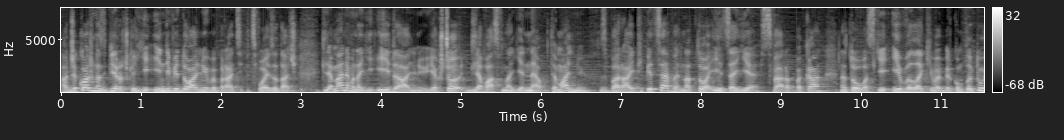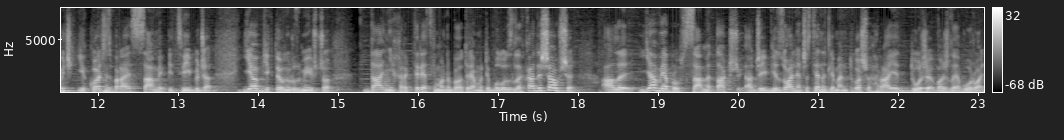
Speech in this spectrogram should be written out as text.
Адже кожна збірочка є індивідуальною, вибирається під свої задачі. Для мене вона є ідеальною. Якщо для вас вона є не оптимальною, збирайте під себе. На то і це є сфера ПК, на то у вас є і великий вибір комплектуючих, і кожен збирає саме під свій бюджет. Я об'єктивно розумію, що дані характеристики можна би отримати було злегка дешевше, але я вибрав саме так, що адже візуальна частина для мене також грає дуже важливу роль.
